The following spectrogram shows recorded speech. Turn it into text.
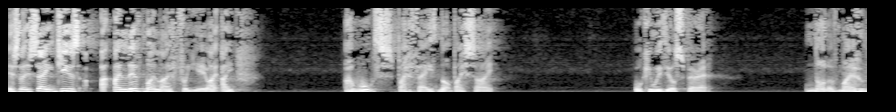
It's like saying, Jesus, I, I lived my life for you. I, I, I walked by faith, not by sight. Walking with your spirit. Not of my own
